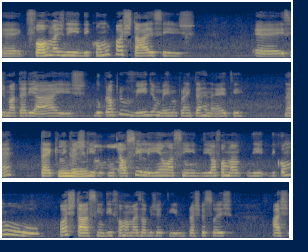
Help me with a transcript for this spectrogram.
é, formas de, de como postar esses, é, esses materiais, do próprio vídeo mesmo para a internet, né? técnicas uhum. que auxiliam assim de uma forma de, de como postar assim de forma mais objetiva para as pessoas ach,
